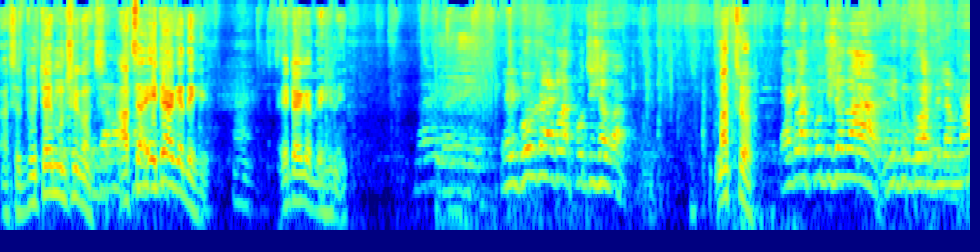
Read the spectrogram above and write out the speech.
আচ্ছা দুইটাই মুন্সিগঞ্জ। আচ্ছা এটা আগে দেখি। হ্যাঁ। এটা আগে দেখি নি। এই গরুটা এক লাখ পঁচিশ হাজার। মাত্র? এক লাখ পঁচিশ হাজার। ঈদ উপহার দিলাম না।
